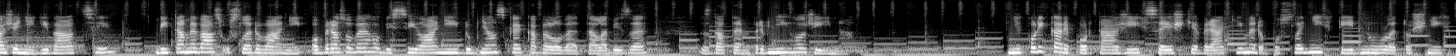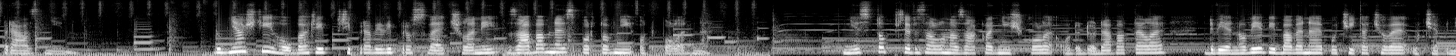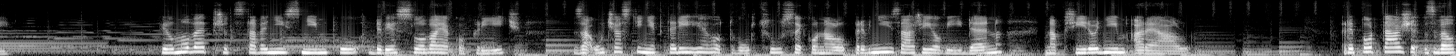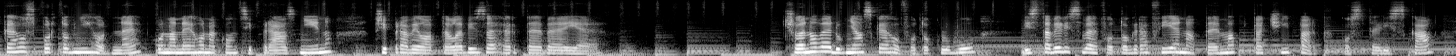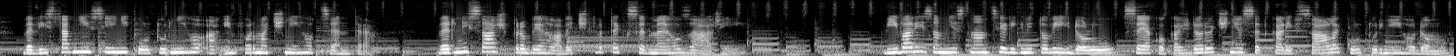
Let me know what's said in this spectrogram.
Vážení diváci, vítáme vás u sledování obrazového vysílání Dubňanské kabelové televize s datem 1. října. V několika reportážích se ještě vrátíme do posledních týdnů letošních prázdnin. Dubňaští houbaři připravili pro své členy zábavné sportovní odpoledne. Město převzalo na základní škole od dodavatele dvě nově vybavené počítačové učebny. Filmové představení snímku Dvě slova jako klíč za účasti některých jeho tvůrců se konalo 1. zářijový den na přírodním areálu. Reportáž z Velkého sportovního dne, konaného na konci prázdnin, připravila televize RTVJ. Členové Dubňanského fotoklubu vystavili své fotografie na téma Ptačí park Kosteliska ve výstavní síni kulturního a informačního centra. Vernisáž proběhla ve čtvrtek 7. září. Bývalí zaměstnanci lignitových dolů se jako každoročně setkali v sále kulturního domu.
